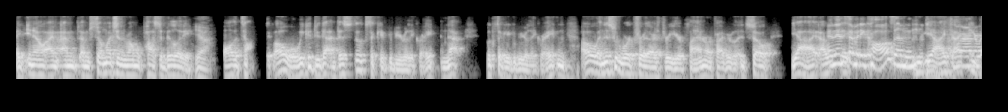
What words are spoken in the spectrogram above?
Like, you know, I'm I'm I'm so much in the realm of possibility. Yeah. All the time. Like, oh well, we could do that. This looks like it could be really great, and that looks like it could be really great, and oh, and this would work for our three year plan or five year. And so yeah, I, I and then say, somebody calls and yeah, I, I think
